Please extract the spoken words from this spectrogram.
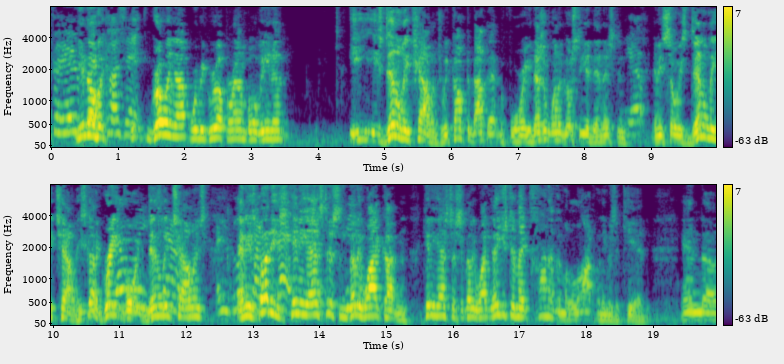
favorite you know, cousin. growing up where we grew up around Bovina, he, he's dentally challenged. We talked about that before. He doesn't want to go see a dentist, and Yep. and he, so he's dentally challenged. He's got a great voice, dentally challenged. challenged. And And, his like buddies, that. Kenny Estes and He- Billy Whitecotton, and Kenny Estes and Billy White, they used to make fun of him a lot when he was a kid. And uh,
